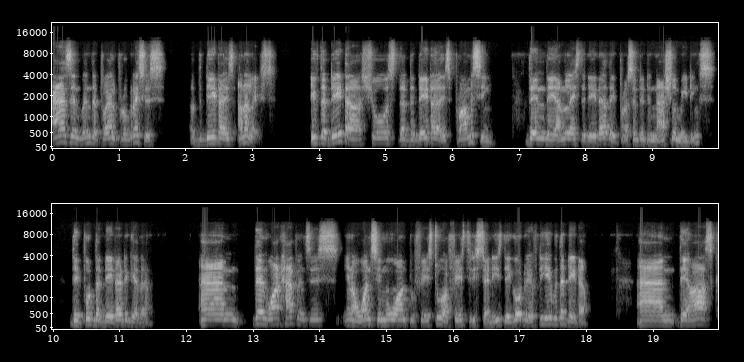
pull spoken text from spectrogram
as and when the trial progresses, uh, the data is analyzed. If the data shows that the data is promising, then they analyze the data, they present it in national meetings, they put the data together. And then what happens is, you know, once you move on to phase two or phase three studies, they go to FDA with the data and they ask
